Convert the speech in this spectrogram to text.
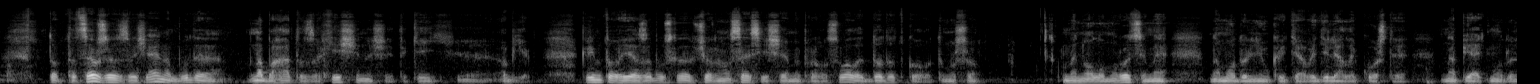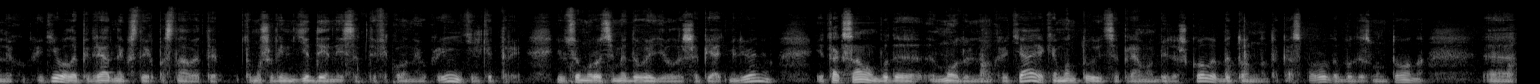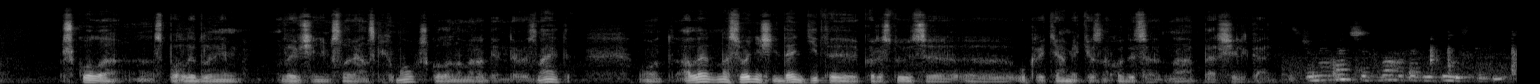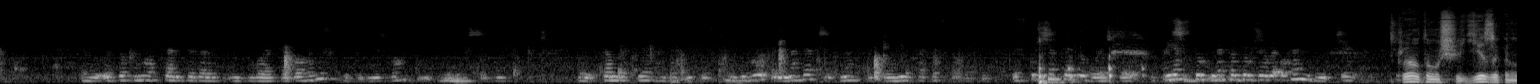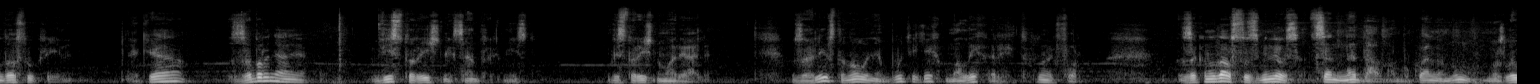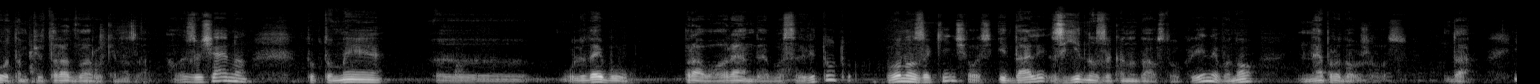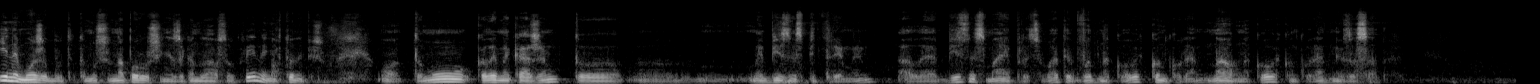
Тобто це вже, звичайно, буде набагато захищеніший такий е, об'єкт. Крім того, я забув сказати, вчора на сесії ще ми проголосували додатково, тому що в минулому році ми на модульні укриття виділяли кошти на 5 модульних укриттів, але підрядник встиг поставити, тому що він єдиний сертифікований в Україні, тільки три. І в цьому році ми довиділили ще 5 мільйонів. І так само буде модульне укриття, яке монтується прямо біля школи. Бетонна така споруда буде змонтована. Школа з поглибленням вивченням слов'янських мов, школа номер один, де ви знаєте. От. Але на сьогоднішній день діти користуються е, укриттям, яке знаходиться на першій лікарні. Щонайменше два газетні кіоски зникли. Зокрема, в центрі зараз відбувається благовузький, ще. Е, Там стоять газетні кіоски. Його е, навряд чи нам планується поставити. В Зв'язку з чим це відбувається? Підприємство не продовжили оренду чи Справа в тому, що є законодавство України, яке забороняє в історичних центрах міст, в історичному ареалі, взагалі встановлення будь-яких малих архітектурних форм. Законодавство змінилося це недавно, буквально, ну, можливо, там півтора-два роки назад. Але, звичайно, тобто ми, е, у людей був право оренди або сервітуту, воно закінчилось і далі, згідно законодавства України, воно не продовжилось. Да. І не може бути, тому що на порушення законодавства України ніхто не пішов. От, тому, коли ми кажемо, то е, ми бізнес підтримуємо, але бізнес має працювати в однакових конкурент, на однакових конкурентних засадах.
